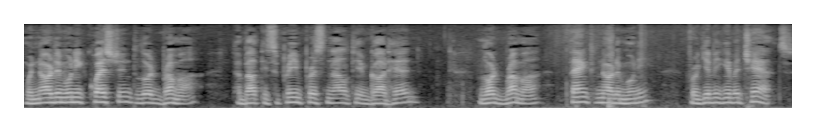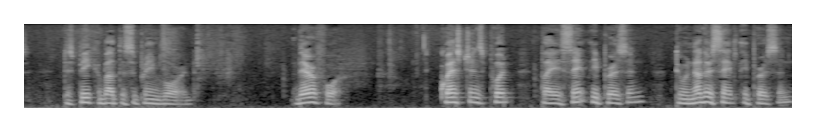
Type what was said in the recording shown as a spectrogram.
When Narada Muni questioned Lord Brahma about the Supreme Personality of Godhead, Lord Brahma thanked Narada Muni for giving him a chance to speak about the Supreme Lord. Therefore, questions put by a saintly person to another saintly person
